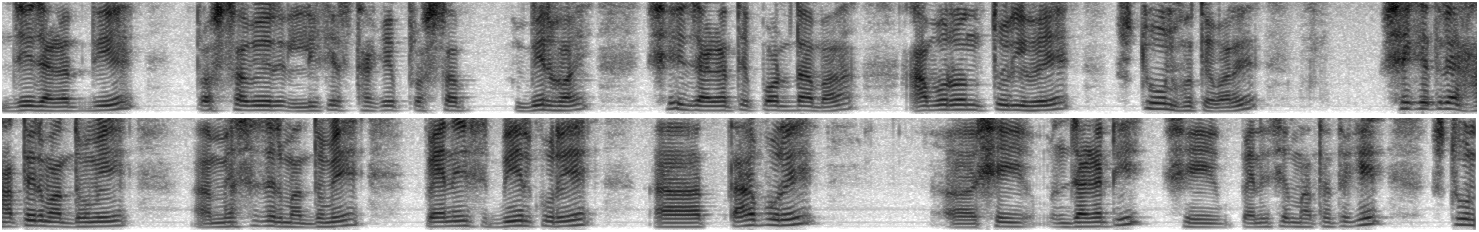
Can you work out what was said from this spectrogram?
যে জায়গা দিয়ে প্রস্রাবের লিকেজ থাকে, প্রস্রাব বের হয়, সেই জায়গাতে পর্দা বা আবরণ তৈরি হয়ে স্টোন হতে পারে। সেক্ষেত্রে হাতের মাধ্যমে মেসেজের মাধ্যমে প্যানিস বের করে তারপরে সেই জায়গাটি, সেই প্যানিসের মাথা থেকে স্টোন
